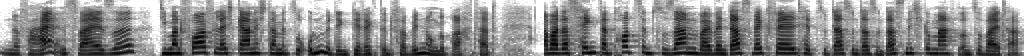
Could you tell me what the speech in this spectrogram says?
eine Verhaltensweise, die man vorher vielleicht gar nicht damit so unbedingt direkt in Verbindung gebracht hat. Aber das hängt dann trotzdem zusammen, weil wenn das wegfällt, hättest du das und das und das nicht gemacht und so weiter.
